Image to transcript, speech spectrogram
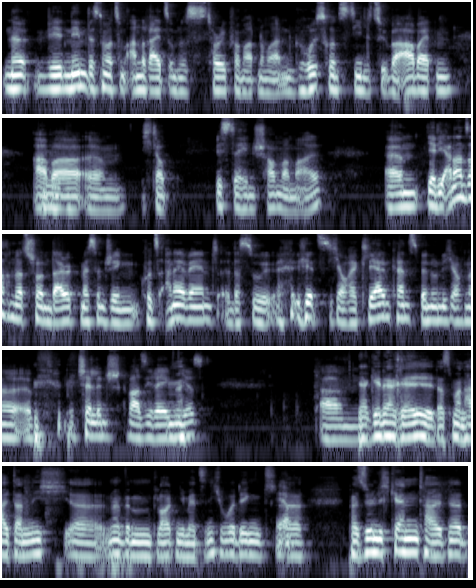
ne, wir nehmen das nochmal zum Anreiz, um das Historic-Format nochmal in größeren Stile zu überarbeiten. Aber mhm. ähm, ich glaube, bis dahin schauen wir mal. Ähm, ja, die anderen Sachen, du hast schon Direct Messaging kurz anerwähnt, äh, dass du jetzt dich auch erklären kannst, wenn du nicht auf eine äh, Challenge quasi reagierst. Ähm, ja, generell, dass man halt dann nicht, äh, ne, wenn man mit Leuten, die man jetzt nicht unbedingt ja. äh, persönlich kennt, halt ne,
